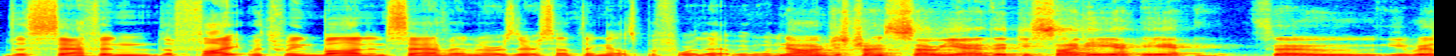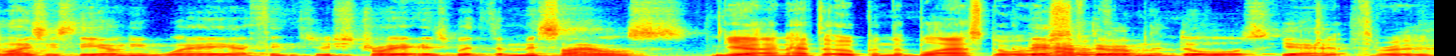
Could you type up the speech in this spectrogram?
the Safin, the fight between Bond and Safin, or is there something else before that we want? No, I'm just trying. So yeah, they decide he, he so he realizes the only way I think to destroy it is with the missiles. Yeah, and have to open the blast doors. They have so to open the doors. Yeah. get through.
